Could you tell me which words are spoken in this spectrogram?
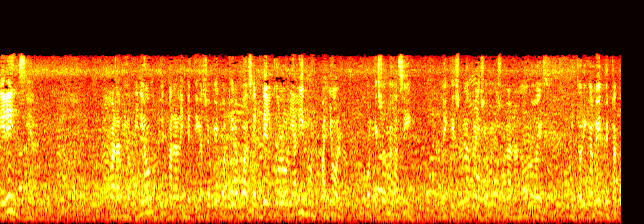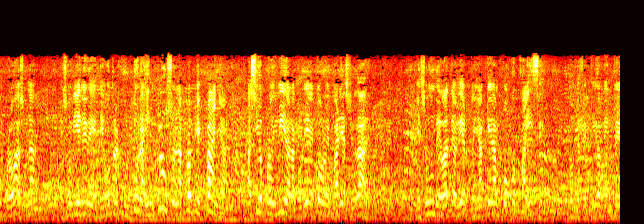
herencia para mi opinión y para la investigación que cualquiera pueda hacer del colonialismo español, porque eso no es así, de que es una tradición venezolana, no lo es. Históricamente está comprobado, eso viene de, de, otras culturas, incluso en la propia España ha sido prohibida la corrida de toros en varias ciudades. Y eso es un debate abierto, ya quedan pocos países donde efectivamente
